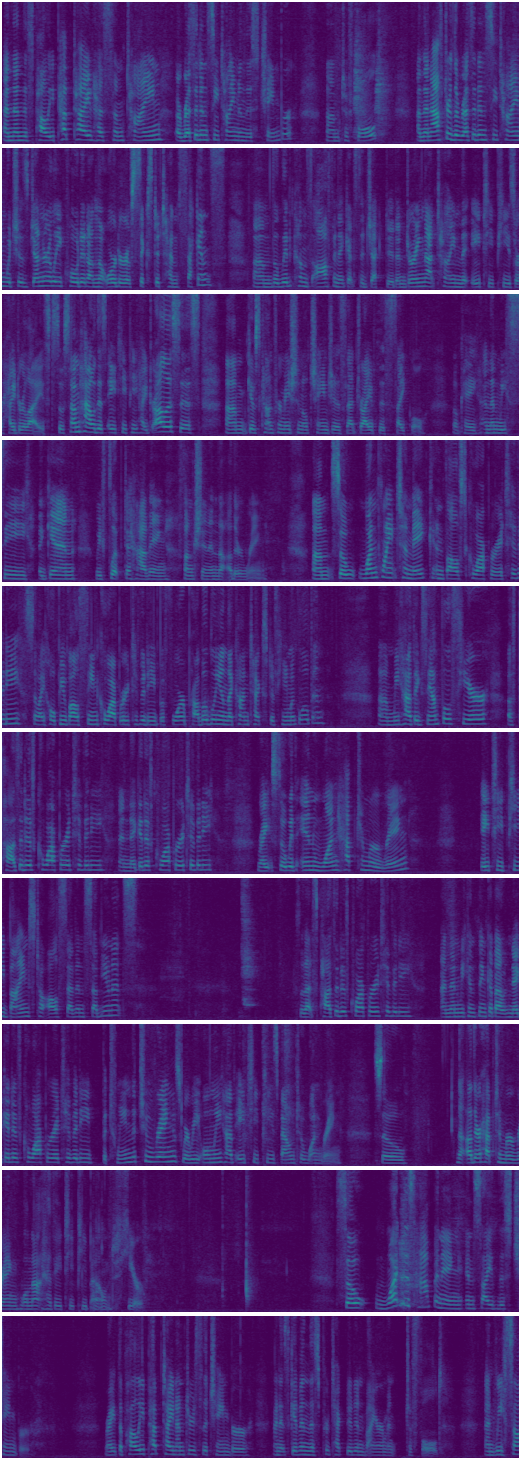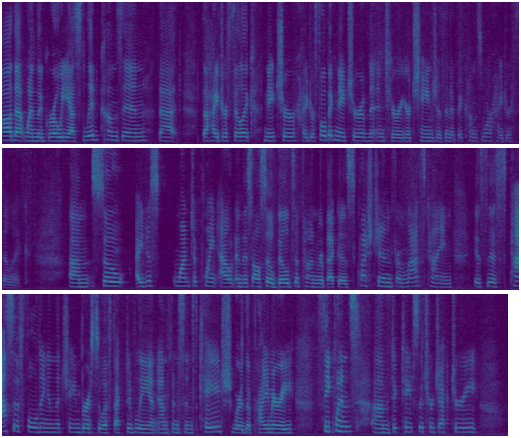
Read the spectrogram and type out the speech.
and then this polypeptide has some time, a residency time in this chamber um, to fold. And then after the residency time, which is generally quoted on the order of six to 10 seconds, um, the lid comes off and it gets ejected. And during that time, the ATPs are hydrolyzed. So somehow this ATP hydrolysis um, gives conformational changes that drive this cycle. Okay, and then we see, again, we flip to having function in the other ring. Um, so one point to make involves cooperativity. So I hope you've all seen cooperativity before, probably in the context of hemoglobin. Um, we have examples here of positive cooperativity and negative cooperativity, right? So within one heptamer ring, ATP binds to all seven subunits. So that's positive cooperativity. And then we can think about negative cooperativity between the two rings where we only have ATPs bound to one ring. So the other heptamer ring will not have ATP bound here. So what is happening inside this chamber? Right, the polypeptide enters the chamber and it's given this protected environment to fold. And we saw that when the GroES lid comes in, that the hydrophilic nature, hydrophobic nature of the interior changes and it becomes more hydrophilic. Um, so I just want to point out, and this also builds upon Rebecca's question from last time, is this passive folding in the chamber, so effectively an Anfinsen's cage where the primary sequence um, dictates the trajectory,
